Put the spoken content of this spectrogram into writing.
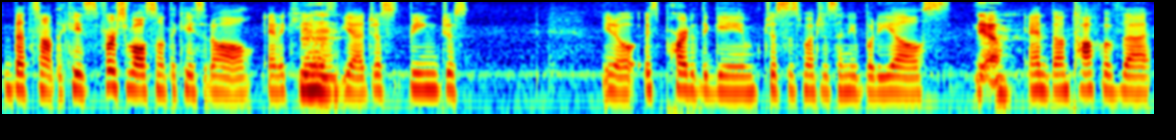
that's not the case. First of all, it's not the case at all. And Akito's mm-hmm. yeah, just being just you know is part of the game just as much as anybody else. yeah, And on top of that,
